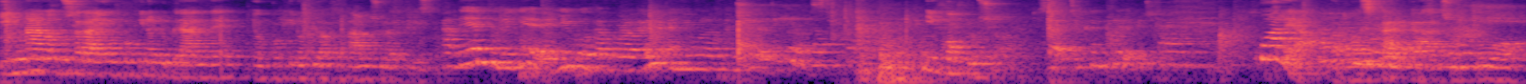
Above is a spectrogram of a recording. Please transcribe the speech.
in un anno tu sarai un pochino più grande e un pochino più a a misura di Cristo. at the end of the year, you will have grown and you will have matured in conclusione, So to conclude, quale app puoi scaricare sul tuo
